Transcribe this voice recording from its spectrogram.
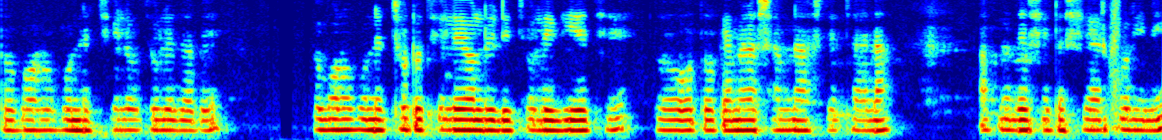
তো বড় বোনের ছেলেও চলে যাবে। তো বড় বোনের ছোট ছেলে অলরেডি চলে গিয়েছে। তো ও তো ক্যামেরার সামনে আসতে চায় না। আপনাদের সেটা শেয়ার করিনি।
